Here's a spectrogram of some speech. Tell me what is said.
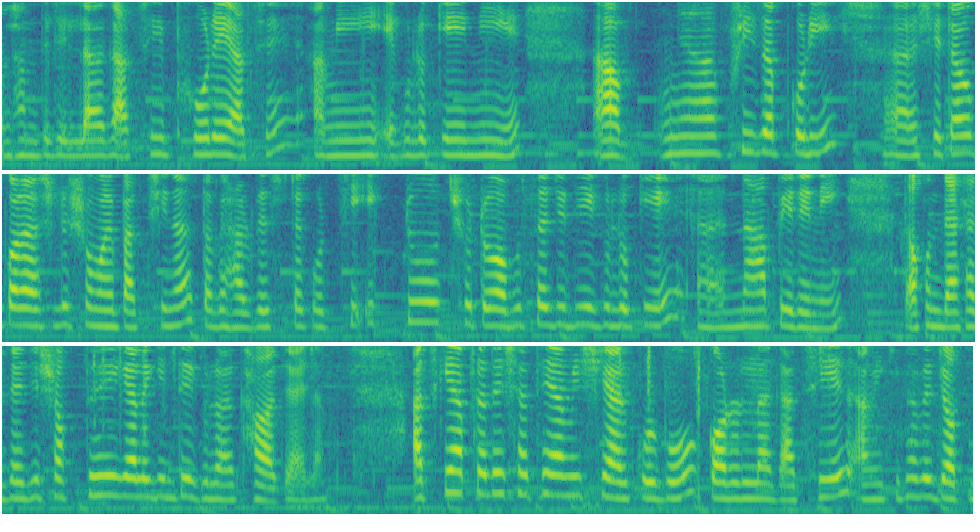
আলহামদুলিল্লাহ গাছে ভরে আছে। আমি এগুলোকে নিয়ে ফ্রিজ আপ করি। সেটাও করা আসলে সময় পাচ্ছি না, তবে হারভেস্টটা করছি। একটু ছোট অবস্থায় যদি এগুলোকে না পেরে নেই, তখন দেখা যায় যে শক্ত হয়ে গেলে কিন্তু এগুলো আর খাওয়া যায় না। আজকে আপনাদের সাথে আমি শেয়ার করব করল্লা গাছের, আমি কীভাবে যত্ন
